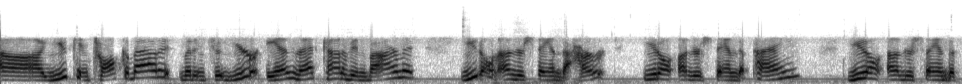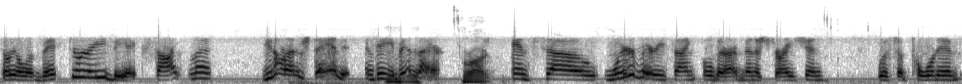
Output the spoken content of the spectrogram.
uh, you can talk about it, but until you're in that kind of environment, you don't understand the hurt, you don't understand the pain, you don't understand the thrill of victory, the excitement. You don't understand it until you've been there. Right. And so we're very thankful that our administration was supportive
